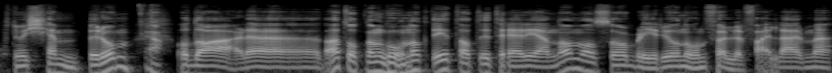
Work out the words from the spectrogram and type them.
åpner jo kjemperom. Ja. Og da er, det, da er Tottenham gode nok dit at de trer igjennom, og så blir det jo noen følgefeil der med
